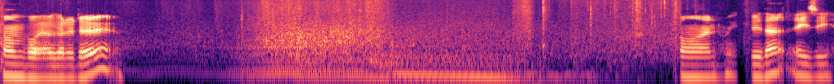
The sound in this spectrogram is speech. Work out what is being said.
Convoy I gotta do. Fine, we can do that. Easy.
